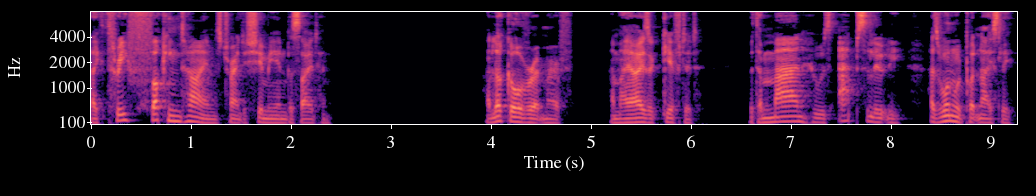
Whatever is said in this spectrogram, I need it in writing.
like three fucking times trying to shimmy in beside him. I look over at Murph, and my eyes are gifted with a man who is absolutely, as one would put nicely,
